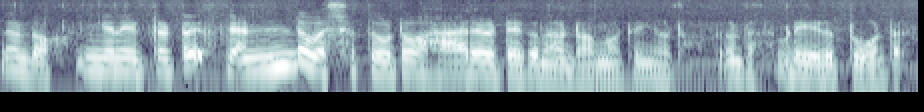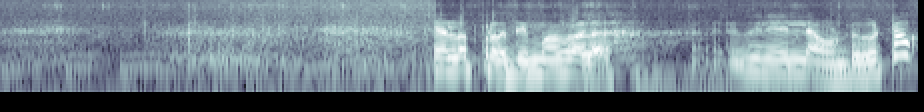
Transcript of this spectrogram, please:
ഇത് കണ്ടോ? ഇങ്ങനെ ഇട്ടിട്ട് രണ്ട് വശത്തോട്ടും ഹാരം ഇട്ടേക്കുന്നുണ്ടോ. അങ്ങോട്ടും ഇങ്ങോട്ടും. ഇത് കണ്ടോ ഇവിടെ എഴുത്തുമുണ്ട്. ഇങ്ങനെയുള്ള പ്രതിമകൾ ഇതിലെല്ലാം ഉണ്ട് കേട്ടോ.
